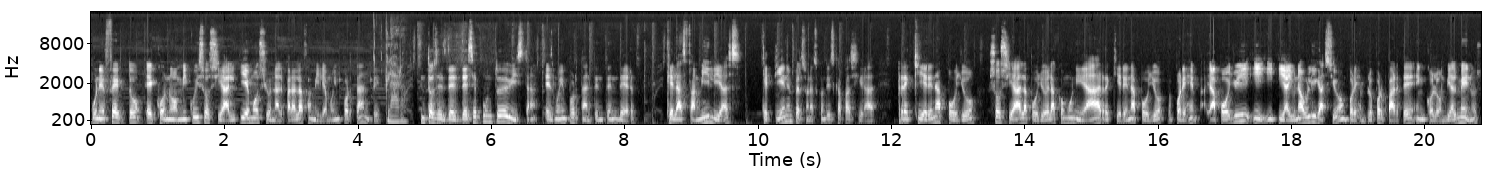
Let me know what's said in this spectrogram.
un efecto económico y social y emocional para la familia muy importante. Claro. Entonces, desde ese punto de vista, es muy importante entender que las familias que tienen personas con discapacidad requieren apoyo social, apoyo de la comunidad, requieren apoyo, por ejemplo, apoyo y, y- y hay una obligación, por ejemplo, por parte, en Colombia al menos,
